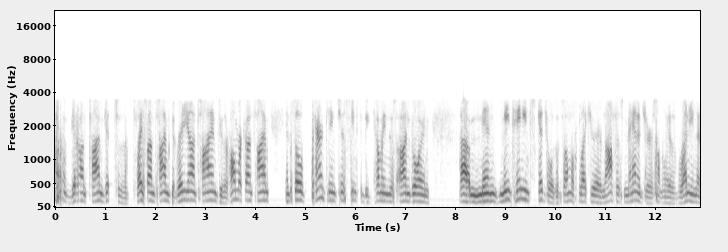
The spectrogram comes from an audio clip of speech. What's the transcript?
get on time, get to the place on time, get ready on time, do their homework on time, and so parenting just seems to be becoming this ongoing uh, man, maintaining schedules. It's almost like you're an office manager or something like running the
